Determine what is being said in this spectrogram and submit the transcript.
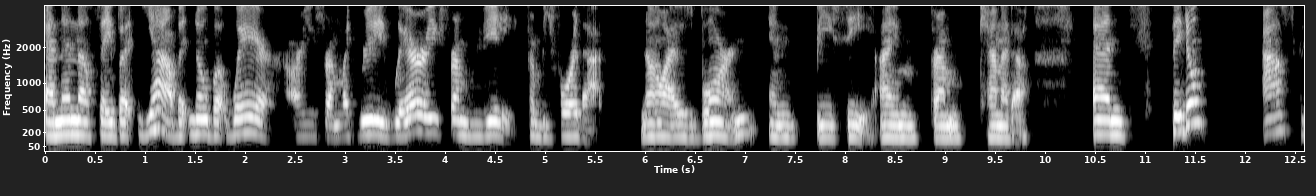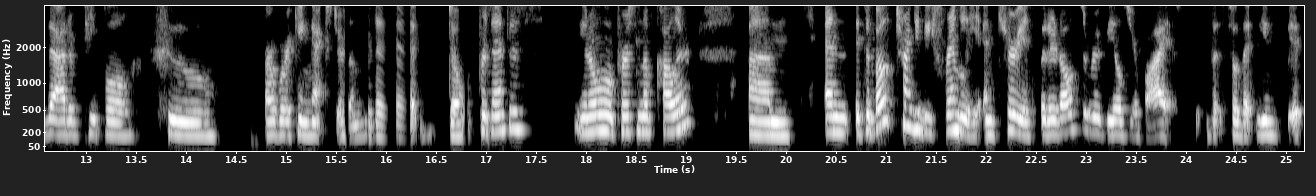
And then they'll say, but yeah, but no, but where are you from? Like, really, where are you from, really, from before that? No, I was born in BC. I'm from Canada. And they don't ask that of people who are working next to them that don't present as you know a person of color um, and it's about trying to be friendly and curious but it also reveals your bias but so that you it,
